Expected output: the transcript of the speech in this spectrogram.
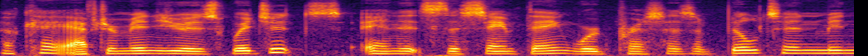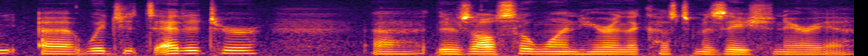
Okay, after menu is widgets, and it's the same thing. WordPress has a built-in uh, widgets editor. Uh, there's also one here in the customization area.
